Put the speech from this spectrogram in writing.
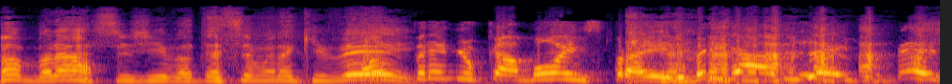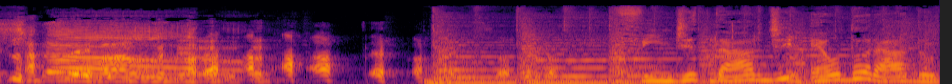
Um abraço, Giba. Até semana que Dá vem. um prêmio Camões para ele. Obrigado, gente. Beijo. Fim de tarde Eldorado.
